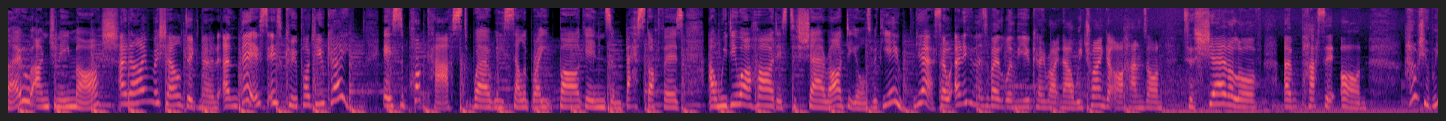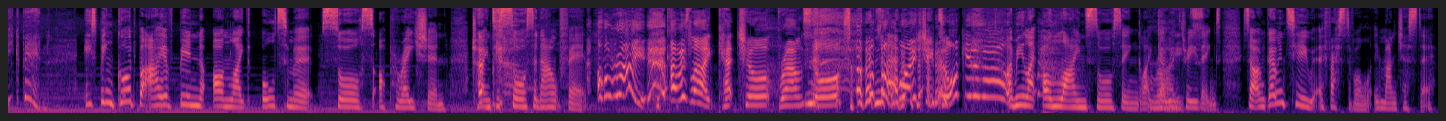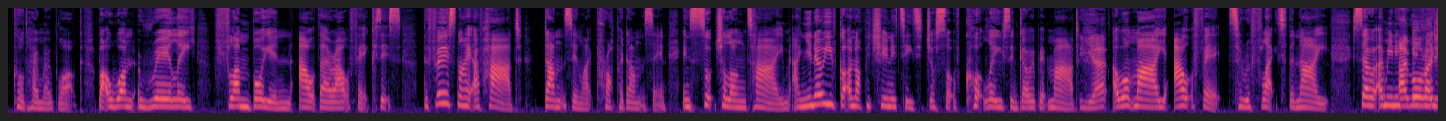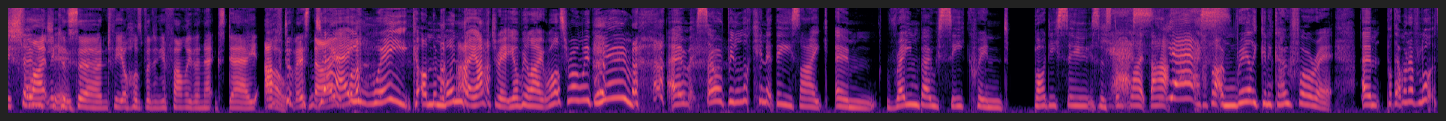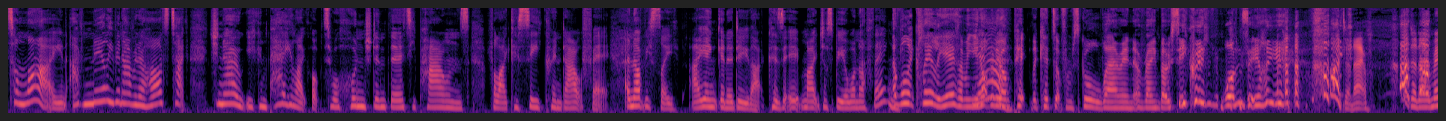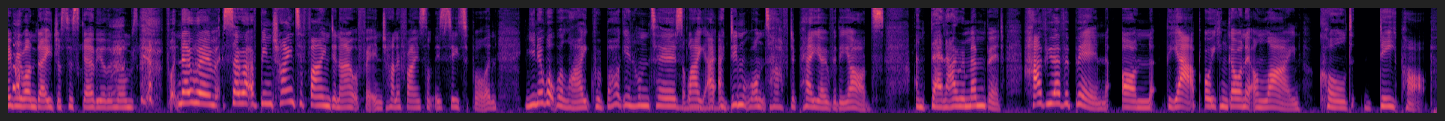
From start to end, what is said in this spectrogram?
Hello, I'm Janine Marsh. And I'm Michelle Dignan, and this is Coupod UK. It's a podcast where we celebrate bargains and best offers, and we do our hardest to share our deals with you. Yeah, so anything that's available in the UK right now, we try and get our hands on to share the love and pass it on. How's your week been? It's been good, but I have been on like ultimate source operation, trying to source an outfit. All right. I was like, ketchup, brown sauce. what is she talking about? I mean, like online sourcing, like going through things. So I'm going to a festival in Manchester called Homobloc, but I want a really flamboyant out there outfit because it's the first night I've had dancing, like proper dancing, in such a long time. And you know, you've got an opportunity to just sort of cut loose and go a bit mad. Yeah. I want my outfit to reflect the night. So, I mean, if, I'm if already slightly you- concerned for your husband and your family the next day after Oh, this night. Day, week, on the Monday after it, you'll be like, what's wrong with you? Um, so I've been looking at these like um, rainbow sequined bodysuits and stuff like that. Yes. I thought I'm really going to go for it. Um, but then when I've looked online, I've nearly been having a heart attack. Do you know you can pay like up to £130 for like a sequined outfit? And obviously, I ain't going to do that because it might just be a one off thing. Well, it clearly is. I mean, you're not going to Yeah. go and pick the kids up from school wearing a rainbow sequin onesie, are you? I don't know. I don't know. Maybe one day just to scare the other mums. But no, um, so I've been trying to find an outfit and trying to find something suitable. And you know what we're like? We're bargain hunters. Like, I, I didn't want to have to pay over the odds. And then I remembered have you ever been on the app, or you can go on it online, called Depop?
